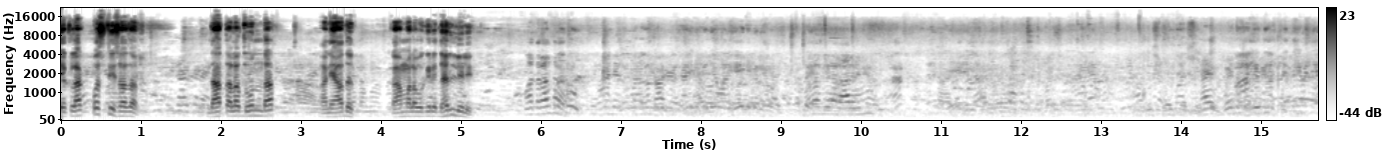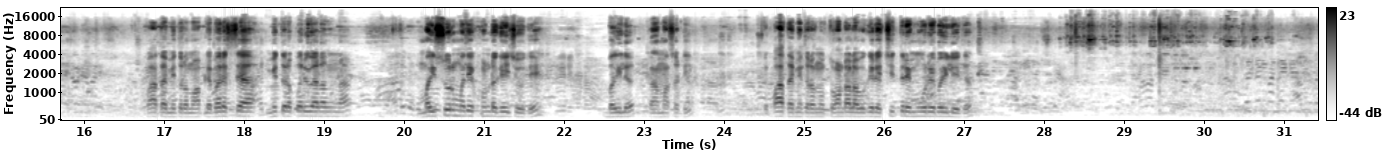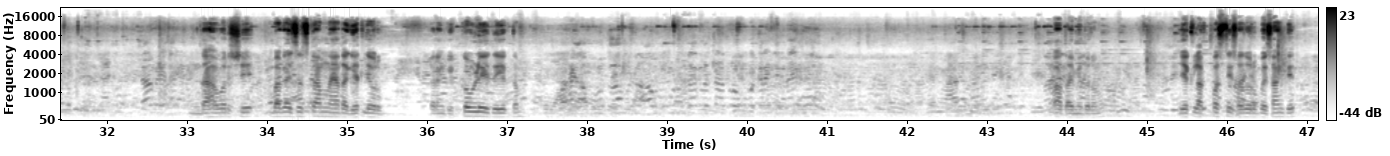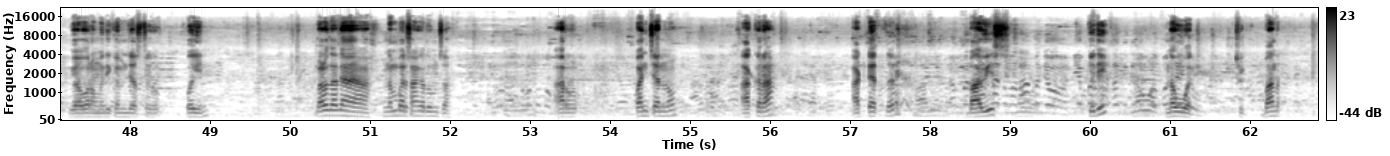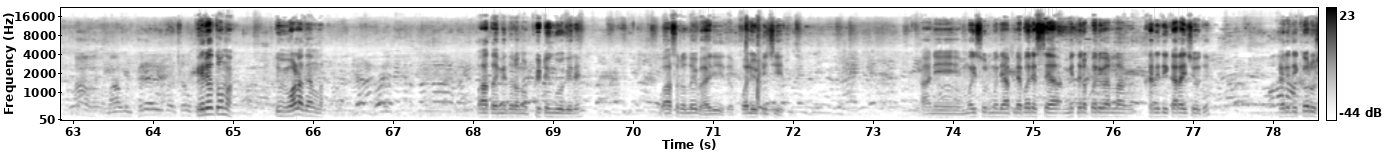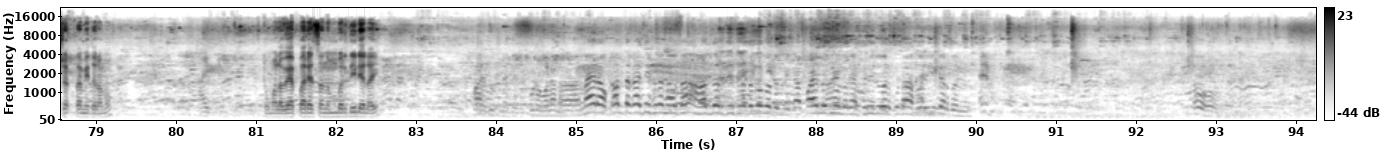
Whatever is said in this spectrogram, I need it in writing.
एक लाख पस्तीस हजार. दाताला दोन दात आणि आदत. कामाला वगैरे धरलेले. पाहता मित्रांनो आपल्या बऱ्याचशा मित्र परिवारांना म्हैसूरमध्ये खोंड घ्यायचे होते. बैल कामासाठी. ते पाहता मित्रांनो तोंडाला वगैरे चित्रे मोरे बैल येतं. दहा वर्षे बघायचंच काम नाही आता घेतल्यावर कारण की कवळे येतं एकदम. पाहताय मित्रांनो एक लाख पस्तीस हजार रुपये सांगतात. व्यवहारामध्ये कमी जास्त होईन. बाळूदादा नंबर सांगा तुमचा. आर पंच्याण्णव अकरा अठ्ठ्याहत्तर बावीस किती? नव्वद. ठीक बांधा. फिरवतो ना. तुम्ही वाढा त्यांना. पाहता मित्रांनो फिटिंग वगैरे. वासरं लय भारी आहेत क्वालिटीची आहेत. आणि मैसूरमध्ये आपल्या बऱ्याचशा मित्रपरिवाराला खरेदी करायची होती. खरेदी करू शकता मित्रांनो. तुम्हाला व्यापाऱ्याचा नंबर दिलेला आहे. नाही राव काल तर काय दिसलं नव्हता. आज जर दिसला तर बघा तुम्ही काय पाहिलंच नव्हतं. काय फ्रीजवर कुठं असला विचारतो मी.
